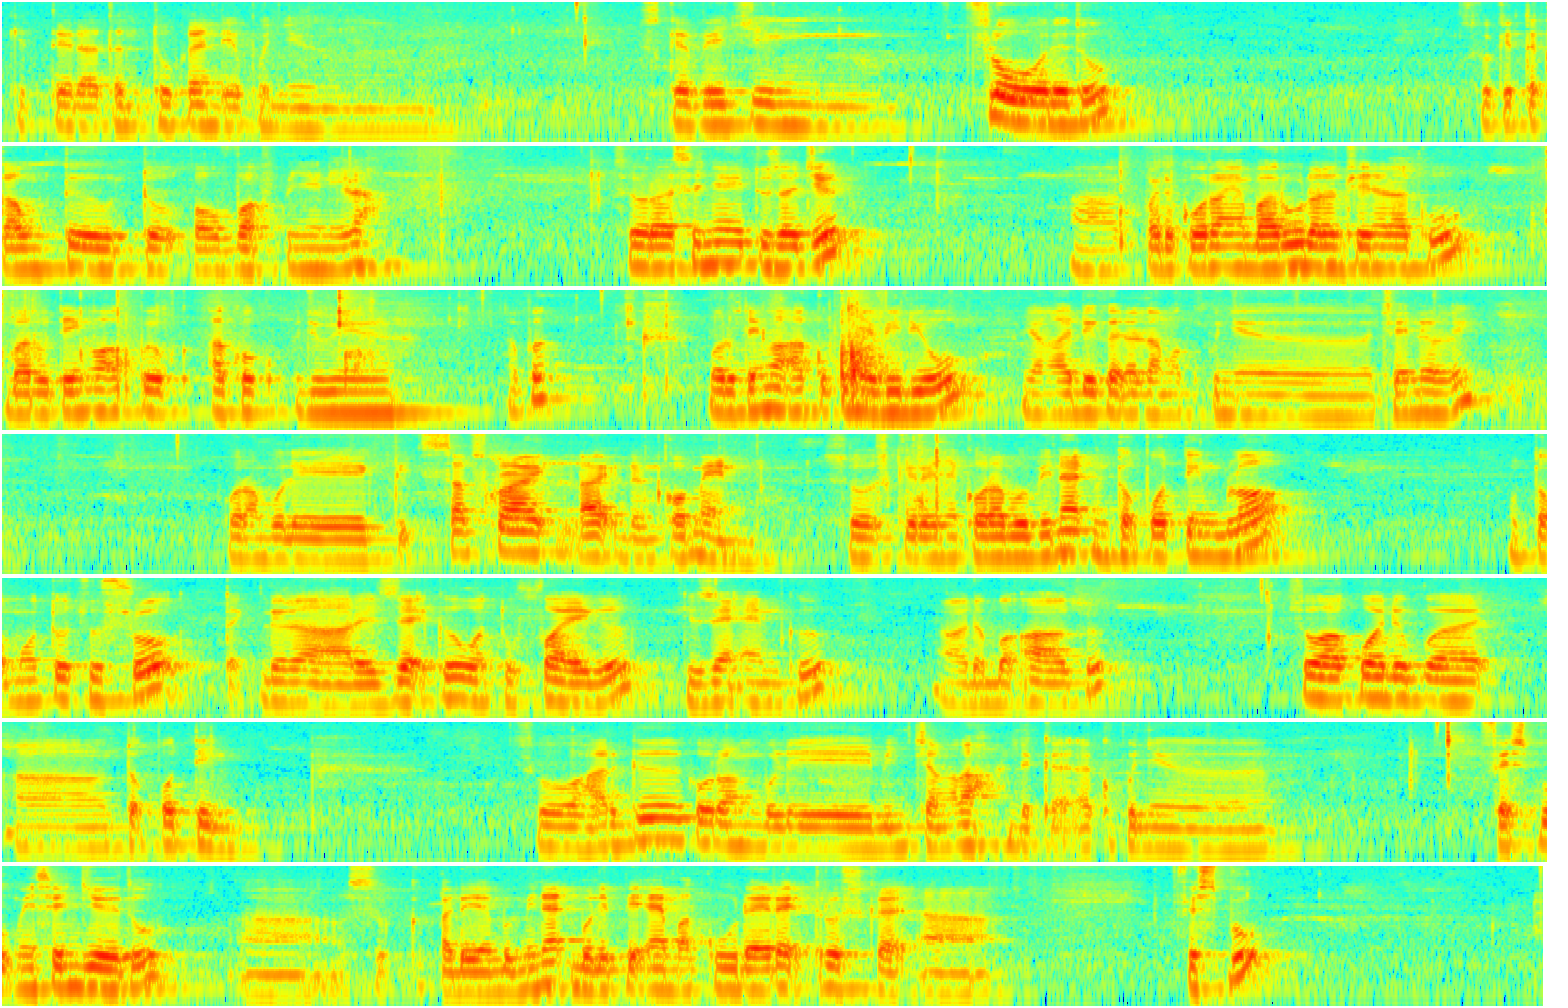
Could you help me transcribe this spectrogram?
Kita dah tentukan dia punya scavenging flow dia tu. So kita counter untuk power valve punya ni lah. So rasanya itu saja. Ha, kepada korang yang baru dalam channel aku, baru tengok apa aku, aku punya apa? Baru tengok aku punya video yang ada kat dalam aku punya channel ni korang boleh klik subscribe, like dan komen. So sekiranya korang berminat untuk potting block untuk motor two stroke, tak kira lah RZ ke 125 ke, ZM ke, uh, double R ke. So aku ada buat uh, untuk potting. So harga korang boleh bincang lah dekat aku punya Facebook Messenger tu. Uh, so kepada yang berminat boleh PM aku direct terus kat uh, Facebook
